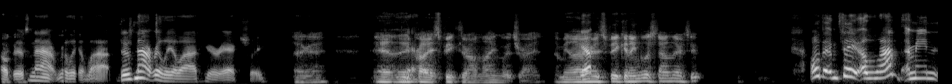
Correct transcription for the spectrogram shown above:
oh there's not really a lot there's not really a lot here actually okay and they yeah. probably speak their own language right i mean yep. are they speaking english down there too Oh, they a lot. I mean,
